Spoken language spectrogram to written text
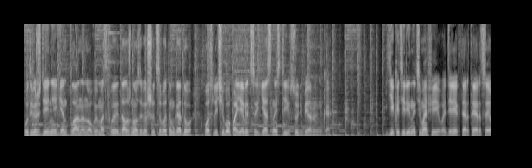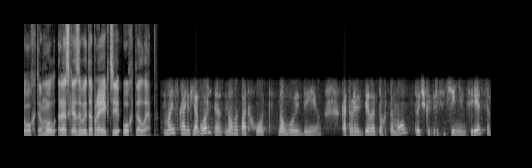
Утверждение генплана Новой Москвы должно завершиться в этом году, после чего появится ясность и в судьбе рынка. Екатерина Тимофеева, директор ТРЦ «Охта Мол», рассказывает о проекте «Охта Лэб». Мы искали для города новый подход, новую идею, которая сделает «Охта Мол» точкой пересечения интересов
